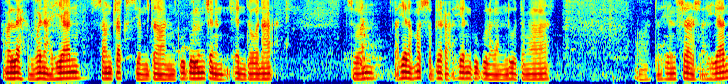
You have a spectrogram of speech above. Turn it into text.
Wala hiyan, soundtrack siyam dan Google jangan endo na. Soan, ahiyan mas sabi ra hiyan Google lang do tama. Oh, tahiyan search ahiyan,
